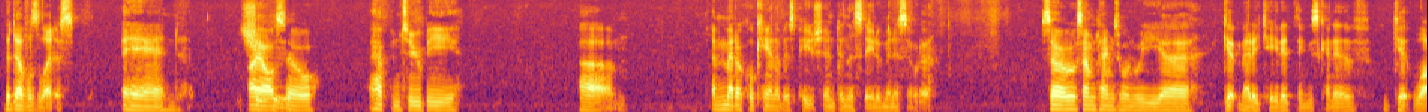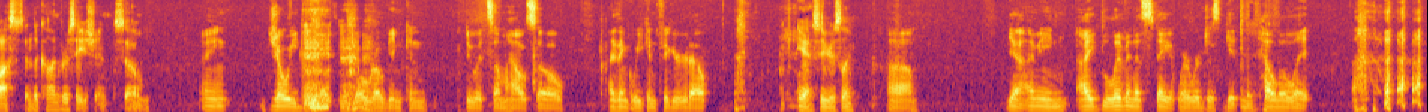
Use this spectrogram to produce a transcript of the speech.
the devil's lettuce. And I sure. also happen to be um, a medical cannabis patient in the state of Minnesota. So sometimes when we uh, get medicated, things kind of get lost in the conversation. So I mean, Joey Diaz and Joe Rogan can do it somehow, so I think we can figure it out. yeah, seriously. Um, yeah, I mean, I live in a state where we're just getting hella lit.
